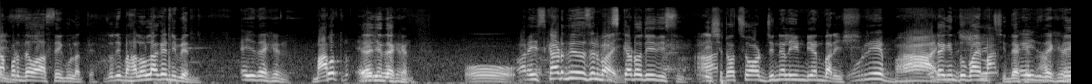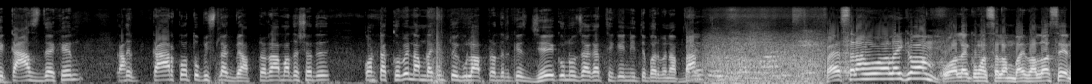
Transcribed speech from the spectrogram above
কাপড় দেওয়া আছে এগুলাতে। যদি ভালো লাগে নিবেন। এই যে দেখেন। মাত্র এই যে দেখেন। ও। আর স্কার্ট দিয়ে দিয়েছেন ভাই? স্কার্টও দিয়ে দিছি। সেটা হচ্ছে অরিজিনাল ইন্ডিয়ান বারিশ। ওরে ভাই এটা কিন্তু ভাই দেখেন কাজ দেখেন কার কত পিস লাগবে? আপনারা আমাদের সাথে কন্ট্যাক্ট করবেন। আমরা কিন্তু এগুলো আপনাদেরকে যে কোনো জায়গা থেকে নিতে পারবেন ভাই আলাইকুম। ওয়ালাইকুম আসসালাম ভাই ভালো আছেন?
